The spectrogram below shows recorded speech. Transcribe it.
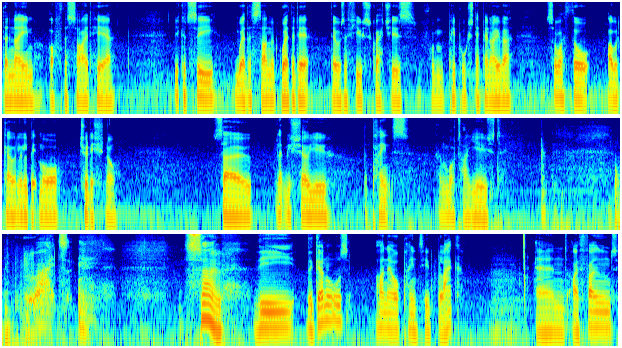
the name off the side here, you could see where the sun had weathered it. There was a few scratches from people stepping over. So I thought I would go a little bit more traditional. So let me show you the paints and what I used. Right. So the the gunnels are now painted black and I phoned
